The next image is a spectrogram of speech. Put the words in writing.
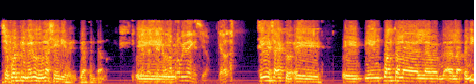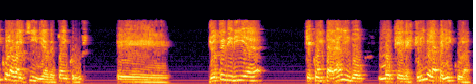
Se fue el primero de una serie de, de atentados. Y que Eh, la providencia, que era la- Sí, exacto. Eh, eh, y en cuanto a la, la- a la película Valkyria de Tom Cruise, eh, yo te diría que comparando lo que describe la película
